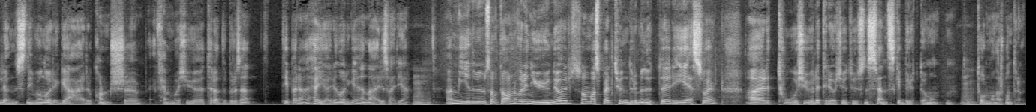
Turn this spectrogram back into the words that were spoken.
lønnsnivået i Norge er kanskje 25-30 tipper jeg, høyere i Norge enn det er i Sverige. Ja, minimumsavtalen for en junior som har spilt 100 minutter i SHL, er 22 eller 23 000 svenske brutto i måneden. Tolv måneders kontrakt.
